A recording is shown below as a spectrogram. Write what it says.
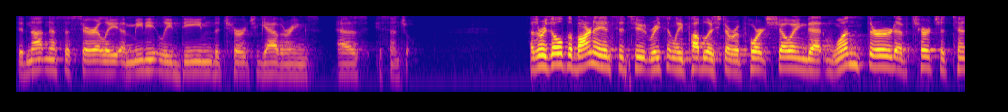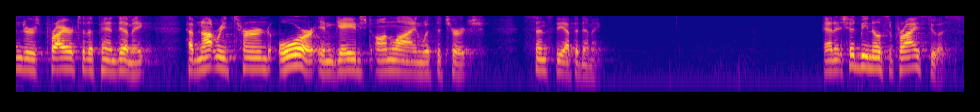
did not necessarily immediately deem the church gatherings as essential. As a result, the Barna Institute recently published a report showing that one third of church attenders prior to the pandemic have not returned or engaged online with the church since the epidemic. And it should be no surprise to us.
